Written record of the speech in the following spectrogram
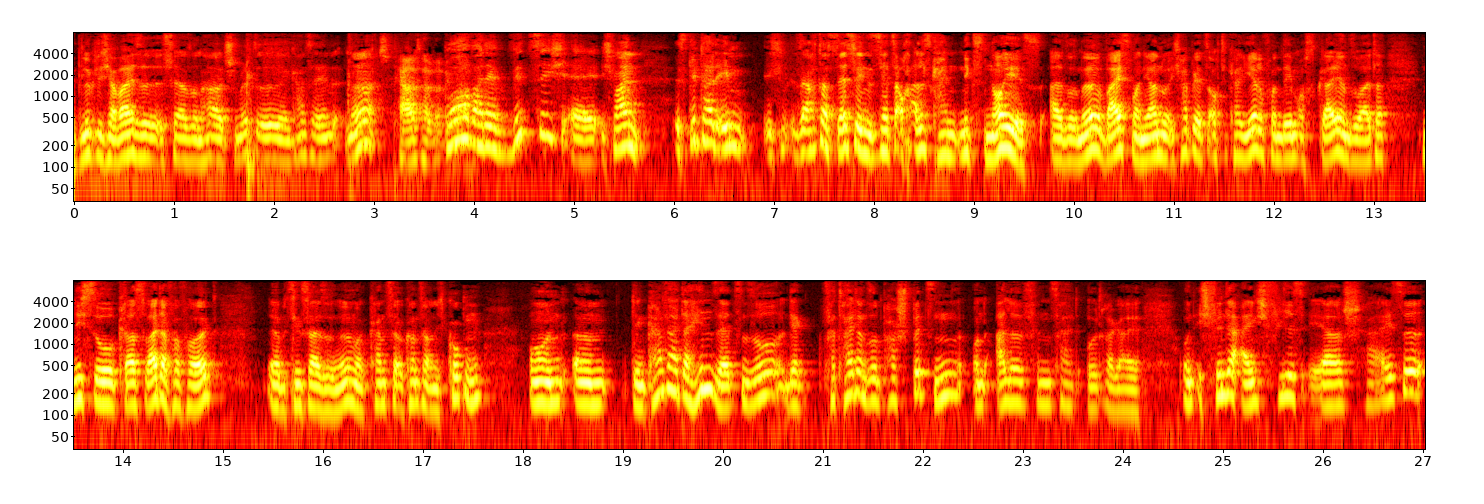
glücklicherweise ist ja so ein Harald Schmidt, äh, den kannst du ja hin, ne? Das perlt halt. Boah, war der witzig, ey. Ich meine, es gibt halt eben, ich sag das deswegen, es ist jetzt auch alles kein nichts Neues. Also, ne, weiß man ja, nur ich habe jetzt auch die Karriere von dem auf Sky und so weiter nicht so krass weiterverfolgt. Äh, beziehungsweise, ne, man kann es ja, auch nicht gucken. Und ähm, den kannst du halt da hinsetzen, so, der verteilt dann so ein paar Spitzen und alle finden es halt ultra geil. Und ich finde eigentlich vieles eher scheiße,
